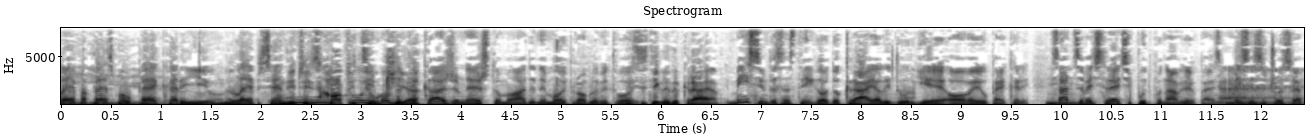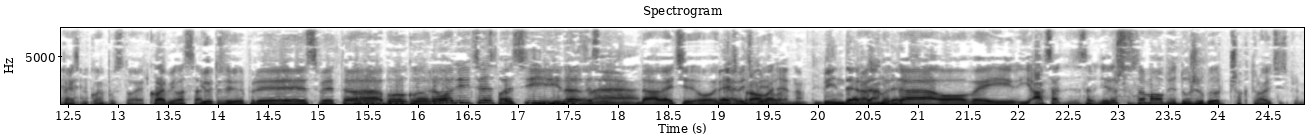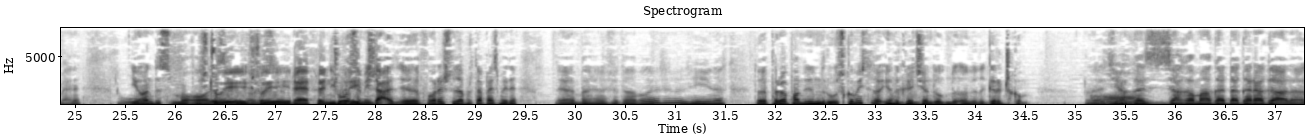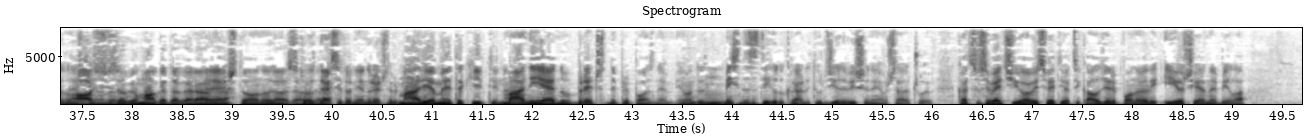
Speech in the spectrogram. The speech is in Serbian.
Lepa pesma u pekari, lep sendvič iz Hofi Cukija. da ti kažem nešto, mlade, ne moj problem je tvoj. Jesi stigli do kraja? Mislim da sam stigao do kraja liturgije da. ovaj, u pekari. Mm -hmm. Sad mhm. se već treći put ponavljaju pesme. Mislim da sam čuo sve pesme koje postoje. Koja je bila sad? Jutro se presveta, pa, bogorodice pa spasi nas. Da, već je ovaj, već, ne, već provaljeno. Bin there, Tako done da, that. ovaj, a sad, sam, jedno što sam malo bio duže, bilo čak trojice ispred mene. I onda smo ovo čuje čuje i refren i Čuo sam i da e, fore što zapravo ta pesma ide. To je prvo pa na ruskom isto i onda kreće onda, onda na grčkom. Ja da ga zagamaga da garaga garagana. A si zagamaga da garagana. Nešto ono, da, da, 110 da. od njenu reč ne prepoznajem. Marija Meta Kitina. Ma, ni jednu reč ne prepoznajem. I onda, mm -hmm. mislim da sam stigao do kraja liturgije, da više nemam šta da čujem. Kad su se veći i ovi sveti oci kalđeri ponovili i još jedna je bila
